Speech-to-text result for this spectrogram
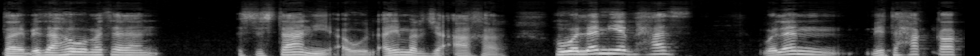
طيب إذا هو مثلا السيستاني أو أي مرجع آخر هو لم يبحث ولم يتحقق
